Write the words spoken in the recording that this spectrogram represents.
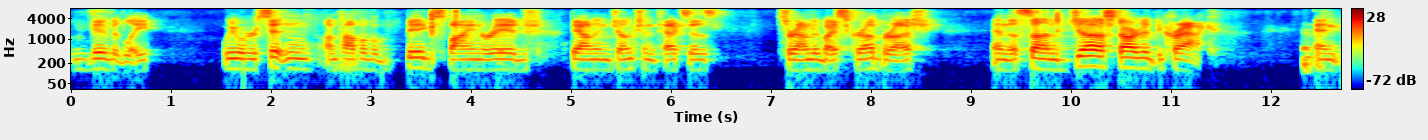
vividly. We were sitting on top of a big spine ridge down in Junction, Texas, surrounded by scrub brush, and the sun just started to crack. And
